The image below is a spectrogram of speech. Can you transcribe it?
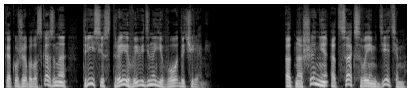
как уже было сказано, три сестры выведены его дочерями. Отношение отца к своим детям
